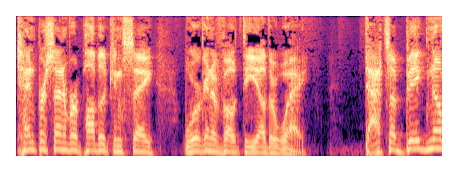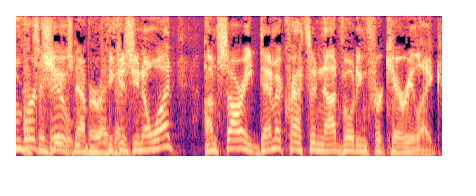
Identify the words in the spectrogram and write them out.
ten percent of Republicans say we're going to vote the other way. That's a big number That's a too. huge number right because there. you know what? I'm sorry, Democrats are not voting for Kari Lake.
